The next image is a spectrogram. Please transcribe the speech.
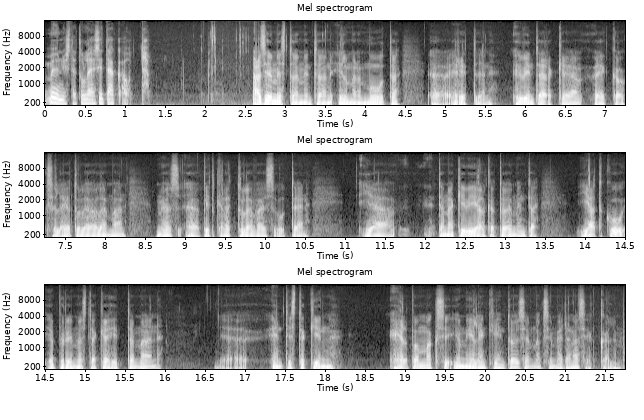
myynnistä tulee sitä kautta. Asiamiestoiminta on ilman muuta erittäin hyvin tärkeää veikkaukselle ja tulee olemaan – myös pitkälle tulevaisuuteen. Ja tämä kivijalkatoiminta jatkuu ja pyrimme sitä kehittämään entistäkin helpommaksi ja mielenkiintoisemmaksi meidän asiakkaillemme.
